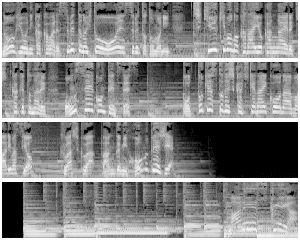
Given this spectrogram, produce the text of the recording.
農業に関わる全ての人を応援するとともに、地球規模の課題を考えるきっかけとなる音声コンテンツです。ポッドキャストでしか聞けないコーナーもありますよ。詳しくは番組ホームページへ。マネースクエア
